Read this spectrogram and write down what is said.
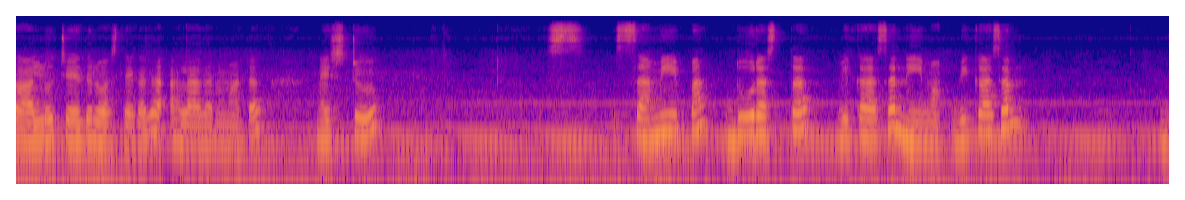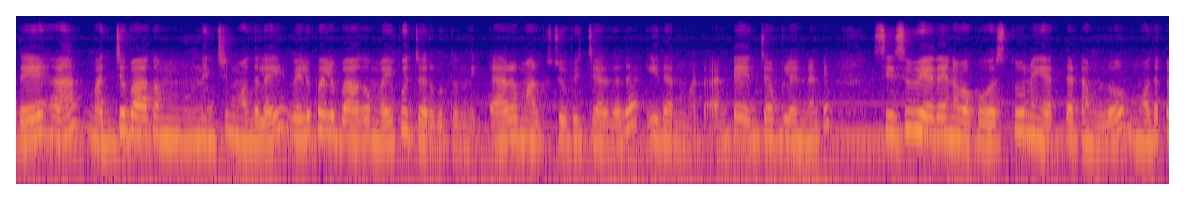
కాళ్ళు చేతులు వస్తాయి కదా అలాగనమాట. నెక్స్ట్ సమీప దూరస్థ వికాస నియమం. వికాసం దేహ మధ్య భాగం నుంచి మొదలై వెలుపలి భాగం వైపు జరుగుతుంది. యారో మార్క్స్ చూపించారు కదా ఇదనమాట అంటే ఎగ్జాంపుల్ ఏంటంటే శిశువు ఏదైనా ఒక వస్తువును ఎత్తటంలో మొదట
